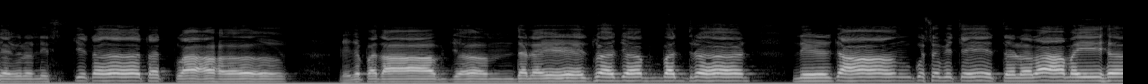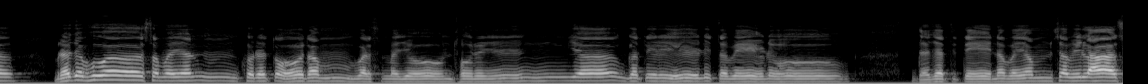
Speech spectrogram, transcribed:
ययुर्निश्चिततत्त्वाः निजपदाब्जं दलये ध्वजभद्र निर्जाङ्कुशविचेत्रललामैः व्रजभुव समयन् खुरतोदं वर्ष्मयोन्धुर्य गतिरीडितवेणुः दजति तेन वयं सविलास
